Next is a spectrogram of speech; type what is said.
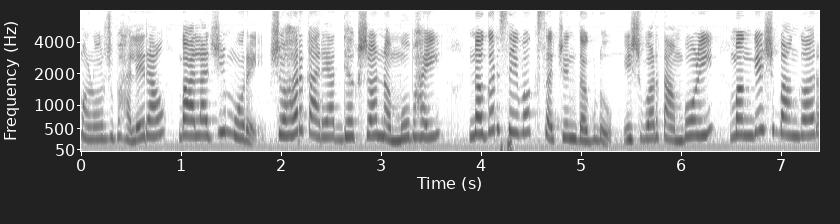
मनोज भालेराव बालाजी मोरे शहर कार्याध्यक्ष नम्मूभाई नगरसेवक सचिन दगडू ईश्वर तांबोळी मंगेश बांगर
